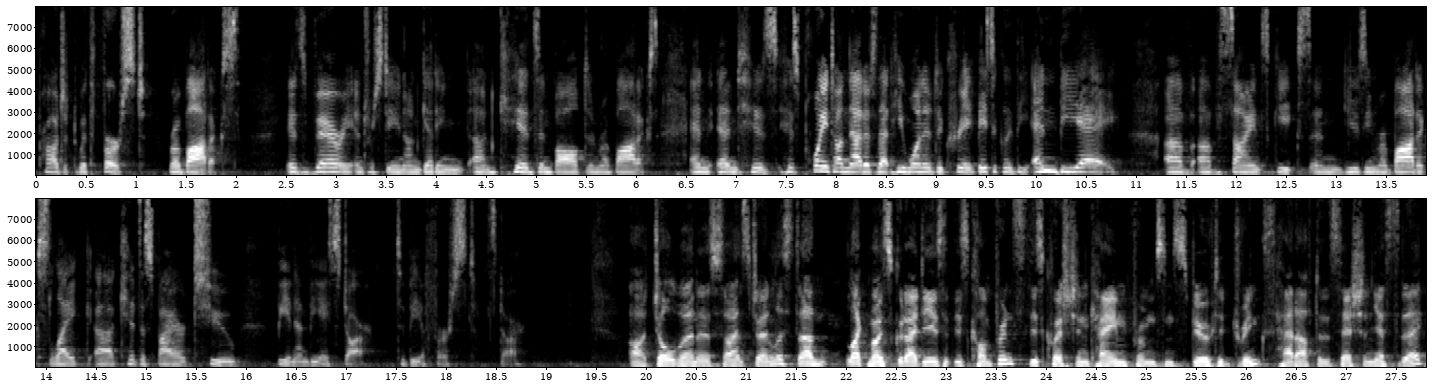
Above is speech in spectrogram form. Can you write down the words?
project with FIRST Robotics is very interesting on getting um, kids involved in robotics. And, and his, his point on that is that he wanted to create basically the NBA of, of science geeks and using robotics like uh, kids aspire to be an NBA star, to be a first star. Oh, Joel Werner, science journalist. Um, like most good ideas at this conference, this question came from some spirited drinks had after the session yesterday.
